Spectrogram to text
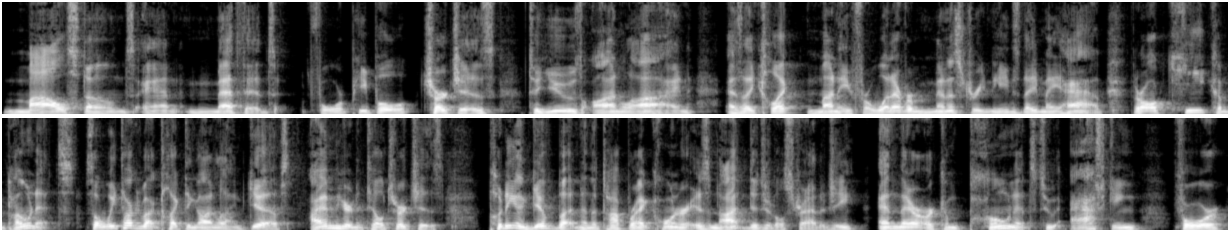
milestones and methods for people, churches to use online as they collect money for whatever ministry needs they may have. They're all key components. So when we talk about collecting online gifts, I'm here to tell churches putting a give button in the top right corner is not digital strategy. And there are components to asking for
